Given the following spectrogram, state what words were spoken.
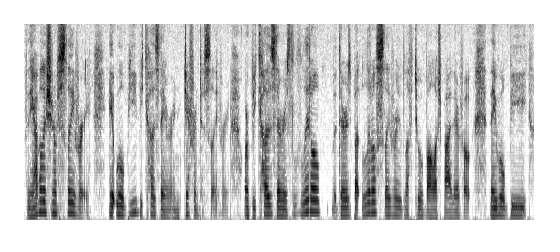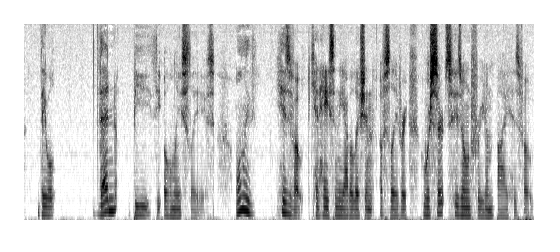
for the abolition of slavery, it will be because they are indifferent to slavery, or because there is little there is but little slavery left to abolish by their vote. They will be they will then be the only slaves. Only his vote can hasten the abolition of slavery, who asserts his own freedom by his vote.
